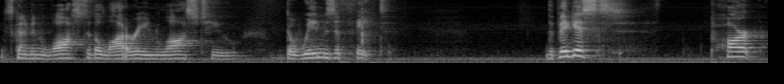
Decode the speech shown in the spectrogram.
It's kind of been lost to the lottery and lost to the whims of fate. The biggest part,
